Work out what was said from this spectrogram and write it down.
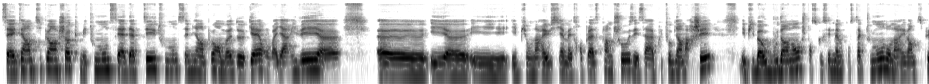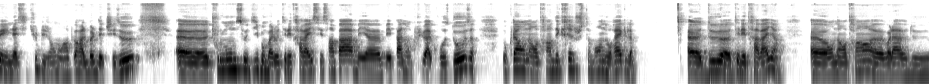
ça a été un petit peu un choc, mais tout le monde s'est adapté, tout le monde s'est mis un peu en mode guerre, on va y arriver. Euh, euh, et, et, et, puis on a réussi à mettre en place plein de choses et ça a plutôt bien marché. Et puis bah, au bout d'un an, je pense que c'est le même constat que tout le monde, on arrive un petit peu à une lassitude, les gens ont un peu ras-le-bol d'être chez eux. tout le monde se dit, bon, bah, le télétravail, c'est sympa, mais, mais pas non plus à grosse dose. Donc là, on est en train d'écrire justement nos règles euh, de euh, télétravail. Euh, on est en train, voilà, de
